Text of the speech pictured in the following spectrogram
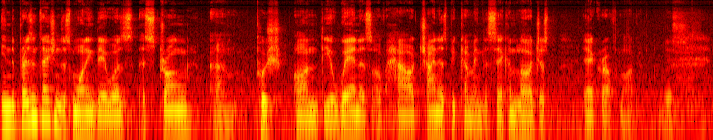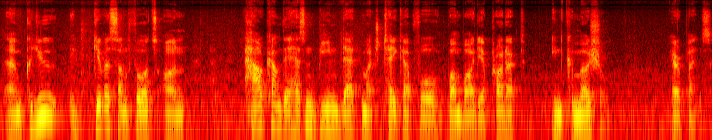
in the presentation this morning, there was a strong um, push on the awareness of how China is becoming the second largest aircraft market. Yes. Um, could you give us some thoughts on how come there hasn't been that much take up for Bombardier product in commercial airplanes?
